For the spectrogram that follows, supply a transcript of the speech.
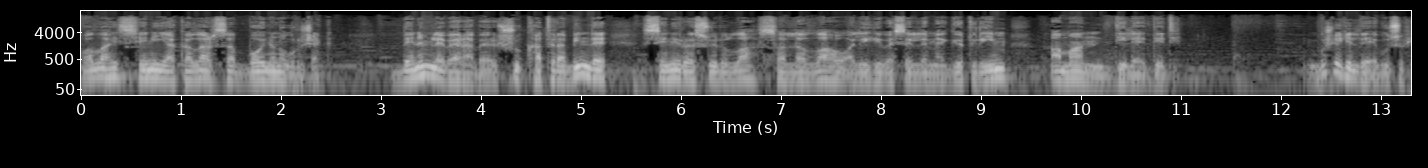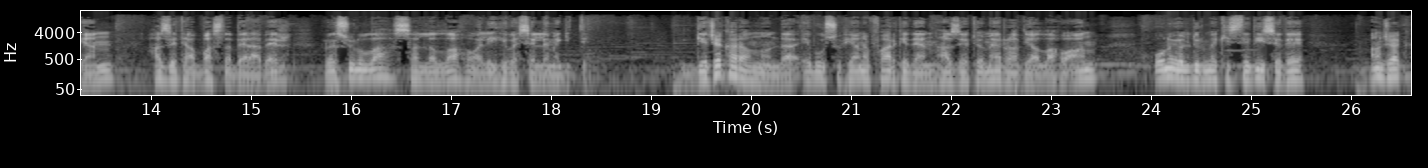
Vallahi seni yakalarsa boynunu vuracak benimle beraber şu katıra bin de seni Resulullah sallallahu aleyhi ve selleme götüreyim aman dile dedi. Bu şekilde Ebu Süfyan Hazreti Abbas'la beraber Resulullah sallallahu aleyhi ve selleme gitti. Gece karanlığında Ebu Süfyan'ı fark eden Hazreti Ömer radıyallahu an onu öldürmek istediyse de ancak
